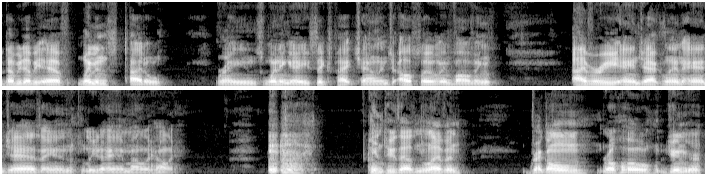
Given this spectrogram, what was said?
WWF Women's Title reigns, winning a six pack challenge, also involving Ivory and Jacqueline and Jazz and Lita and Molly Holly. In 2011, Dragon Rojo Jr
